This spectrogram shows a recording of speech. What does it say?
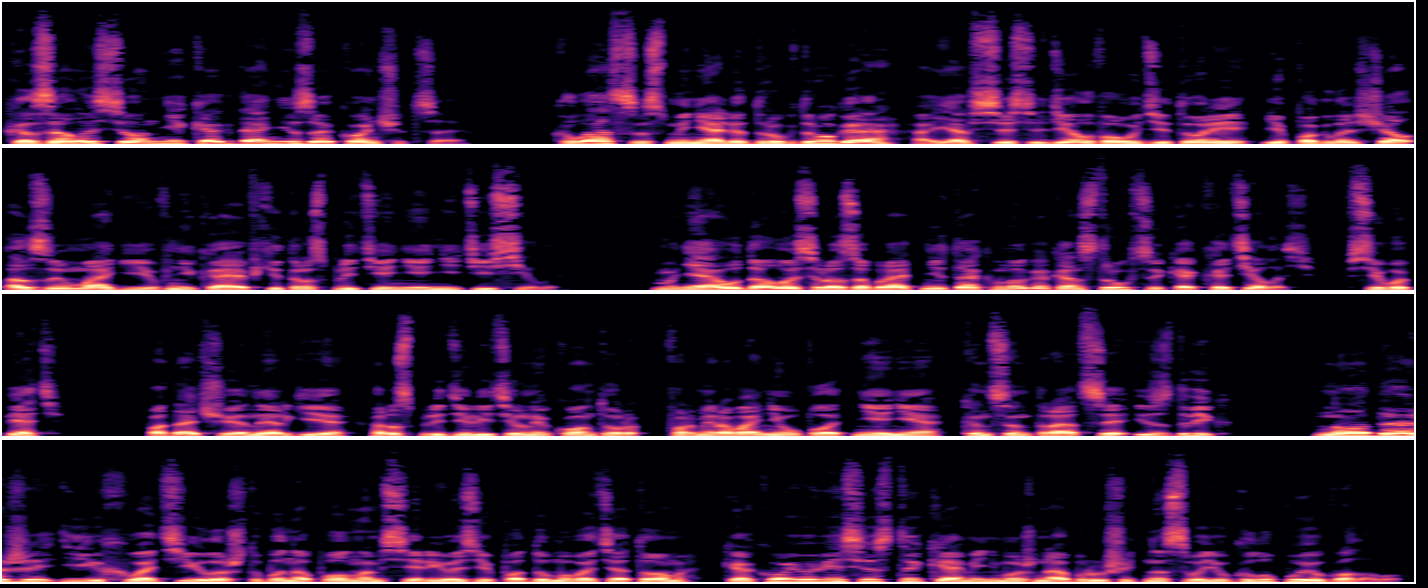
Казалось, он никогда не закончится. Классы сменяли друг друга, а я все сидел в аудитории и поглощал азы магии, вникая в хитросплетение нити силы. Мне удалось разобрать не так много конструкций, как хотелось, всего пять. Подача энергии, распределительный контур, формирование уплотнения, концентрация и сдвиг. Но даже их хватило, чтобы на полном серьезе подумывать о том, какой увесистый камень можно обрушить на свою глупую голову.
